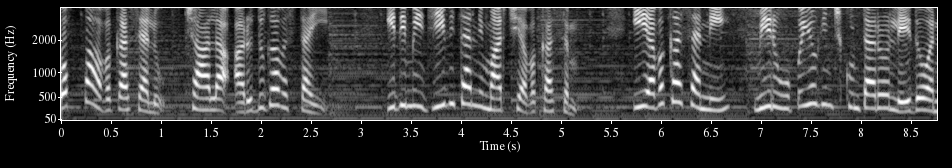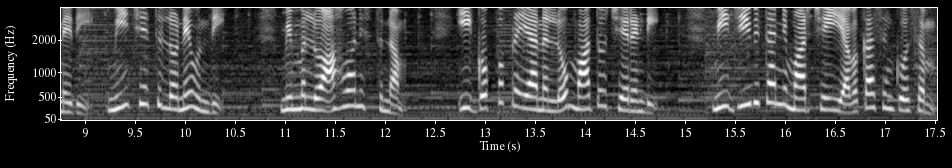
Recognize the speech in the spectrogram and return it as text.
గొప్ప అవకాశాలు చాలా అరుదుగా వస్తాయి. ఇది మీ జీవితాన్ని మార్చే అవకాశం. ఈ అవకాశాన్ని మీరు ఉపయోగించుకుంటారో లేదో అనేది మీ చేతుల్లోనే ఉంది. మిమ్మల్ని ఆహ్వానిస్తున్నాం. ఈ గొప్ప ప్రయాణంలో మాతో చేరండి. మీ జీవితాన్ని మార్చే ఈ అవకాశం కోసం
